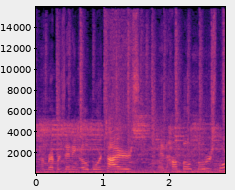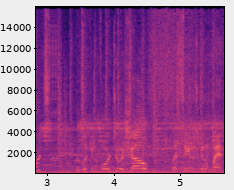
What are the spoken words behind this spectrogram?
I'm representing Obor Tires and Humboldt Motorsports. We're looking forward to a show. Let's see who's gonna win.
